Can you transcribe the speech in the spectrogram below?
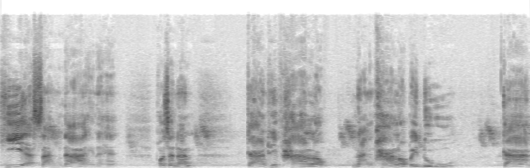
เฮียสั่งได้นะฮะ เพราะฉะนั้นการที่พาเราหนังพาเราไปดูการ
